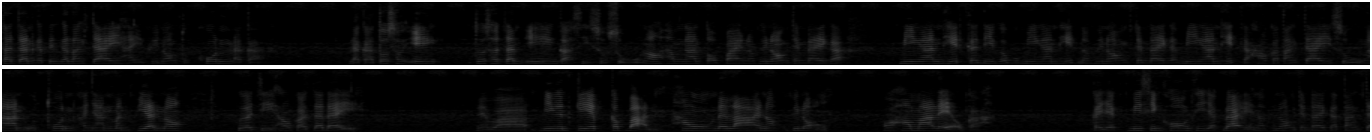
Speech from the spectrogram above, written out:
สะจันก็เป็นกำลังใจให้พี่น้องทุกคนแล้วก็แล้วก็ตัวเซาเองตัวสะจันเองก็สิสู้ๆเนาะทำงานต่อไปเนาะพี่น้องจังไดก็มีงานเฮ็ดก็ดีกว่าบ่มีงานเฮ็ดเนาะพี่น้องจังใดก็มีงานเฮ็ดก็เฮาก็ตั้งใจสู่งานอดทนขยันมันเพียรเนาะเพื่อที่เฮาก็จะได้ แบบว่ามีเงินเก็บกับบ้านเฮาได้หลายเนาะพี่น้อง พอเฮามาแล้วก็ก็อยากมีสิ่งของที่อยากได้เนาะพี่น้องจังใดก็ตั้งใจ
